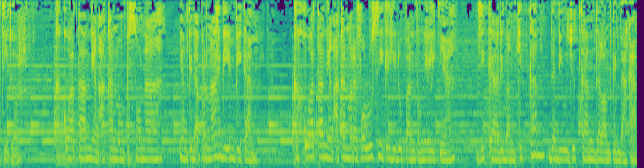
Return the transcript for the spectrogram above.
tidur. Kekuatan yang akan mempesona yang tidak pernah diimpikan. Kekuatan yang akan merevolusi kehidupan pemiliknya jika dibangkitkan dan diwujudkan dalam tindakan.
